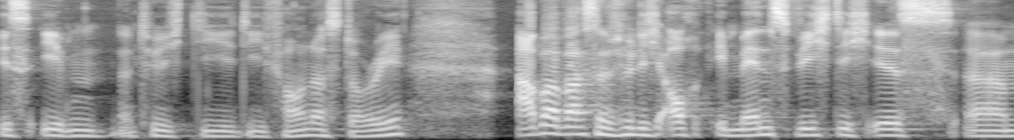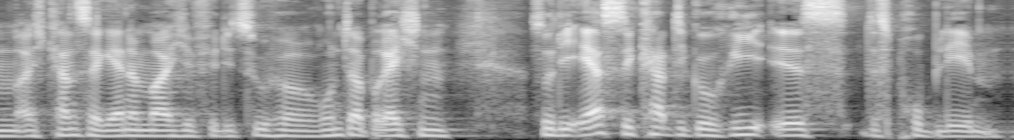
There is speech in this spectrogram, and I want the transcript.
ist eben natürlich die, die Founder Story. Aber was natürlich auch immens wichtig ist, ähm, ich kann es ja gerne mal hier für die Zuhörer runterbrechen. So, die erste Kategorie ist das Problem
